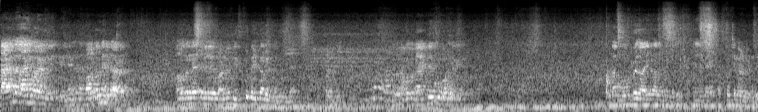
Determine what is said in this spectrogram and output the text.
ടയറിന്റെ കാര്യം പറയുകയാണെങ്കിൽ പന്ത്രണ്ട് ഇഞ്ച് ടയറാണ് അതുപോലെ തന്നെ ഒരു ഫ്രണ്ട് ഡിസ്ക് ബ്രേക്കാണ് വരുന്നത് ഇതിന്റെ ഫ്രണ്ടിൽ നമുക്ക് ബാക്കിലേക്ക് പോകണമെങ്കിൽ ഇവിടെ മോട്ടർ കാര്യങ്ങളാണ് ഉള്ളത്. പിന്നെ സസ്പെൻഷൻ ഉണ്ട്.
